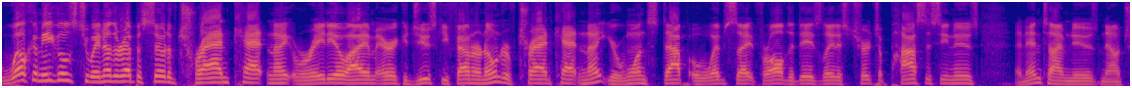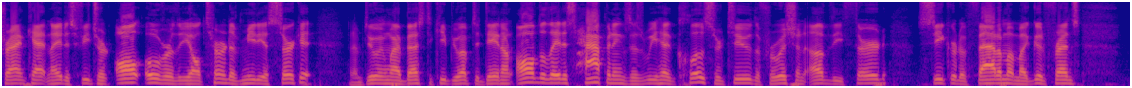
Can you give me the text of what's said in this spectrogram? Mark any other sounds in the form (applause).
Welcome, Eagles, to another episode of Trad Cat Knight Radio. I am Eric Gajewski, founder and owner of Trad Cat Knight, your one stop website for all of the day's latest church apostasy news and end time news. Now, Trad Cat Knight is featured all over the alternative media circuit, and I'm doing my best to keep you up to date on all the latest happenings as we head closer to the fruition of the third secret of Fatima. My good friends,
